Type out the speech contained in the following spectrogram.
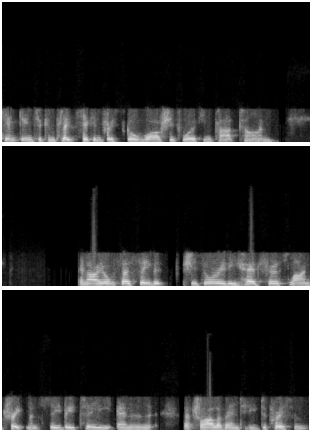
attempting to complete secondary school while she's working part time. And I also see that she's already had first line treatment, CBT, and a trial of antidepressants.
